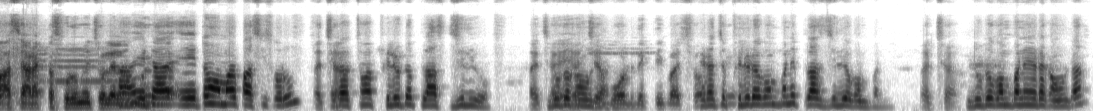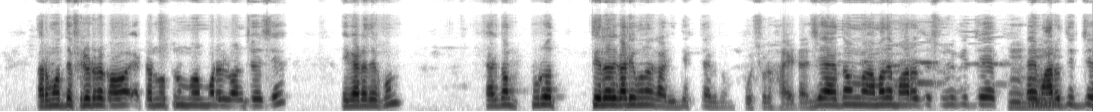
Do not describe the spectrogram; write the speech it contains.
পাশে আর একটা শোরুমে চলে এলাম। হ্যাঁ, এটা এটাও আমার পাশে শোরুম আচ্ছা। এটা হচ্ছে আমার ফিলিটো প্লাস জিলিও দুটো এই বোর্ড দেখতেই পাচ্ছ। এটা হচ্ছে কোম্পানি প্লাস জিলিও কোম্পানি আচ্ছা। দুটো কোম্পানির কাউন্টার তার মধ্যে একটা নতুন মডেল লঞ্চ হয়েছে। এই গাড়িটা দেখুন একদম পুরো তেলের গাড়ি মতো গাড়ি দেখতে একদম। প্রচুর হাইট আছে। যে একদম আমাদের মারুতি সুজুকির যে মারুতির যে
